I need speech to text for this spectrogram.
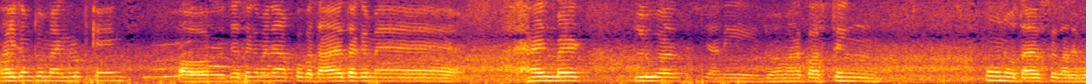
वेलकम टू मैंग्रोव किंग्स और जैसे कि मैंने आपको बताया था कि मैं हैंडमेड लूअर, यानी जो हमारा कॉस्टिंग स्पून होता है, उसके बारे में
